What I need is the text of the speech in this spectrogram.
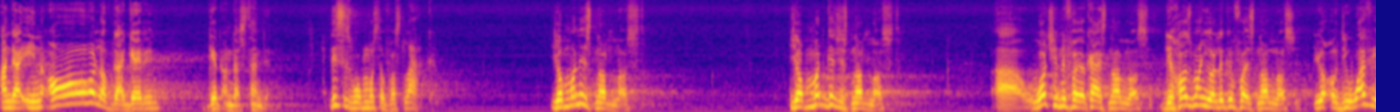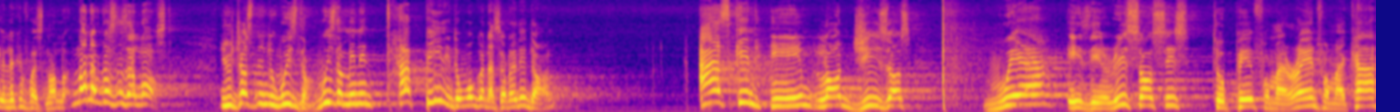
And in all of that getting, get understanding. This is what most of us lack. Your money is not lost. Your mortgage is not lost. Uh, what you need for your car is not lost. The husband you're looking for is not lost. Your, the wife you're looking for is not lost. None of those things are lost. You just need the wisdom. Wisdom meaning tapping into what God has already done. Asking Him, Lord Jesus, where is the resources to pay for my rent, for my car,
